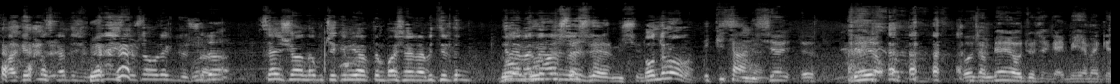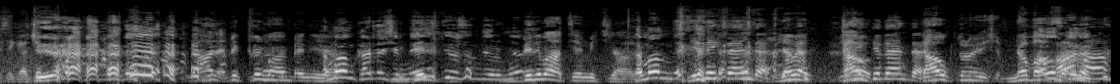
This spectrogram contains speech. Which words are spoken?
Fark etmez kardeşim. Nereye istiyorsan oraya gidiyorsun şu an. Burada Sen şu anda bu çekimi yaptın, başarıyla bitirdin. Dile benden Dondurma söz vermişim. Dondurma mı? İki tane. şey e, bir ay hocam bir ay oturacak bir yemek yesek acaba. yani bir kırmayın beni ya. Tamam kardeşim ne Benim- istiyorsan diyorum ya. Benim atayım için abi. Tamam. Yemek bende. Yemek. Tavuk. Yemek de bende. Tavuk dönüyor işte. Ne var? Tavuk döner. Tamam.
